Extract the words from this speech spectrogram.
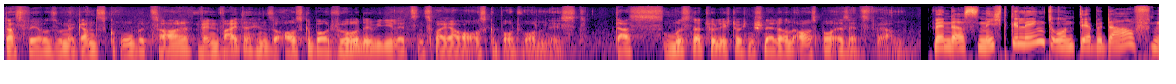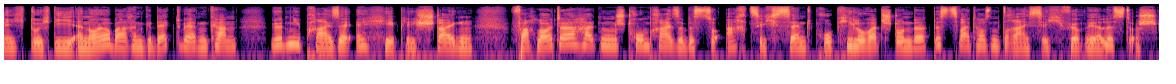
Das wäre so eine ganz grobe Zahl, wenn weiterhin so ausgebaut würde, wie die letzten zwei Jahre ausgebaut worden ist. Das muss natürlich durch einen schnelleren Ausbau ersetzt werden. Wenn das nicht gelingt und der Bedarf nicht durch die Erneuerbaren gedeckt werden kann, würden die Preise erheblich steigen. Fachleute halten Strompreise bis zu 80 Cent pro Kilowattstunde bis 2030 für realistisch.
